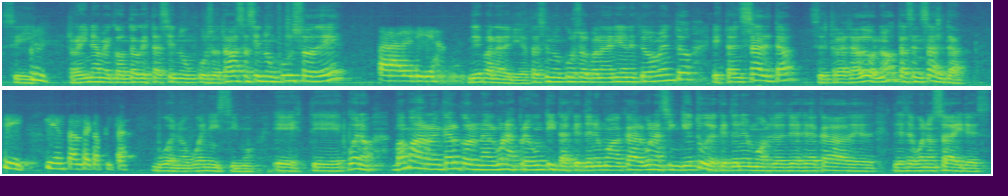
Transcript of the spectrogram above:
Sí, Reina me contó que está haciendo un curso. ¿Estabas haciendo un curso de...? panadería. De panadería. Está haciendo un curso de panadería en este momento. Está en Salta, se trasladó, ¿no? ¿Estás en Salta? Sí, sí, en Salta Capital. Bueno, buenísimo. Este, bueno, vamos a arrancar con algunas preguntitas que tenemos acá, algunas inquietudes que tenemos desde acá, de- desde Buenos Aires.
